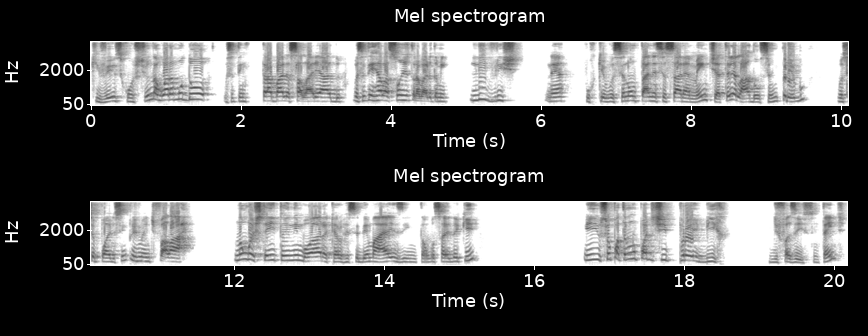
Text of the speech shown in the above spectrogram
que veio se construindo agora mudou. Você tem trabalho assalariado, você tem relações de trabalho também livres, né? Porque você não está necessariamente atrelado ao seu emprego. Você pode simplesmente falar: não gostei, estou indo embora, quero receber mais, e então vou sair daqui. E o seu patrão não pode te proibir de fazer isso, entende?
